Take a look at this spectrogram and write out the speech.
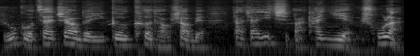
如果在这样的一个课堂上面，大家一起把它演出来。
